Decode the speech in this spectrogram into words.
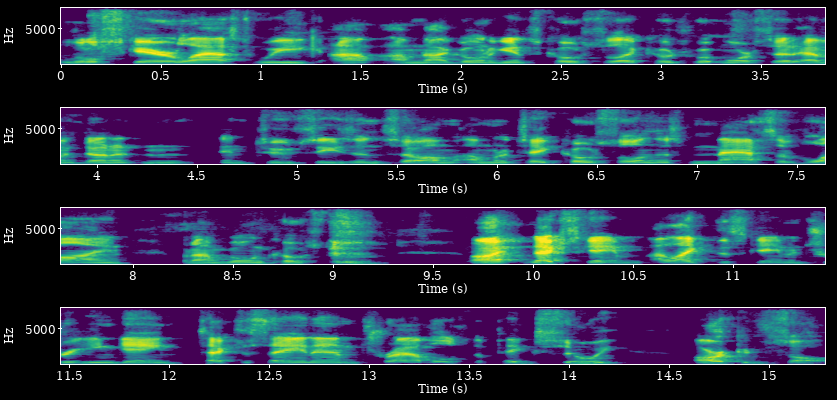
a little scare last week. I, am not going against Coastal, like Coach Whitmore said. Haven't done it in, in two seasons, so I'm, I'm going to take Coastal in this massive line, but I'm going Coastal. All right, next game. I like this game. Intriguing game. Texas A&M travels to Pig Sooie, Arkansas.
